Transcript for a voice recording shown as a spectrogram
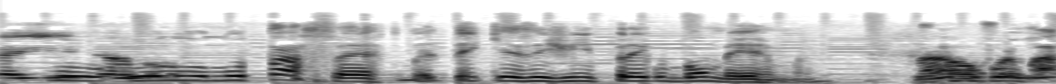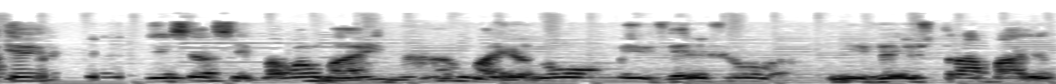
aí. O, o não- Lulu tá certo, mas ele tem que exigir um emprego bom mesmo, mano. Não, foi massa que ele disse assim pra mamãe: Não, mãe, eu não me vejo, me vejo trabalhando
